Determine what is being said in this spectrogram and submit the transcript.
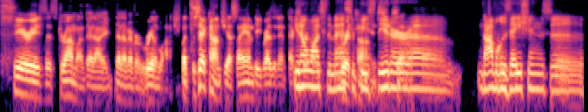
series that's drama that I that I've ever really watched. But the sitcoms, yes, I am the resident. You don't watch the masterpiece Britcoms, theater so. uh, novelizations uh,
